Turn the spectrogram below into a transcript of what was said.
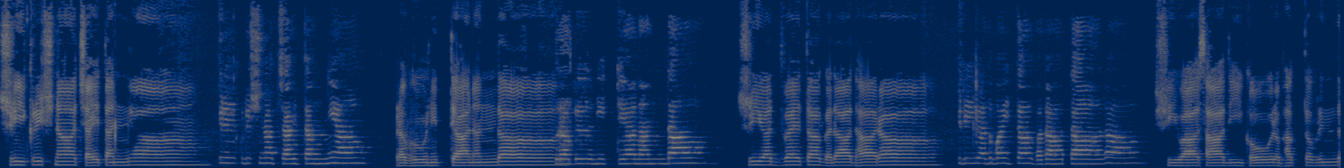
シリクリシナ・チャイタニャ、シリクリシュナチャイタニャプラブニティアナンダ。プ、ラブニティアナンダ。シリアドヴェタ・ガダダラ、श्री अद्वैत गदातारा श्रीवासादि गौर भक्त वृंद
